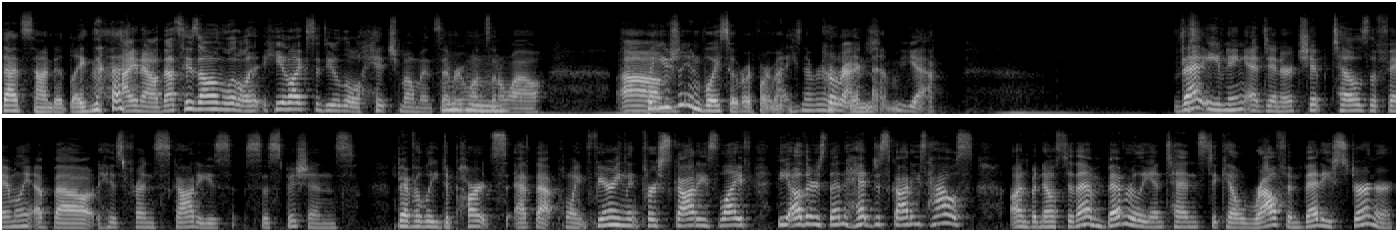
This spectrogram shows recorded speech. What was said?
That sounded like that. I know, that's his own little, he likes to do little hitch moments every mm-hmm. once in a while. but um, usually in voiceover format. He's never really Correct. in them. Yeah. That evening at dinner, Chip tells the family about his friend Scotty's suspicions. Beverly departs at that point, fearing that for Scotty's life. The others then head to Scotty's house. Unbeknownst to them, Beverly intends to kill Ralph and Betty Sterner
